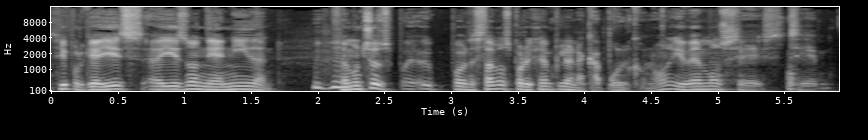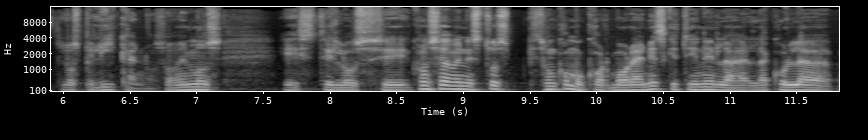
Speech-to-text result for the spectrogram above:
Sí, porque ahí es, ahí es donde anidan. O sea, muchos, cuando estamos, por ejemplo, en Acapulco, ¿no? Y vemos este, los pelícanos, o vemos este, los, eh, ¿cómo se llaman estos? Que son como cormoranes que tienen la, la cola,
